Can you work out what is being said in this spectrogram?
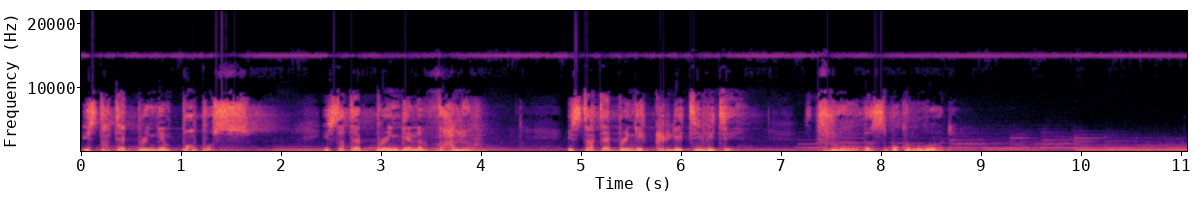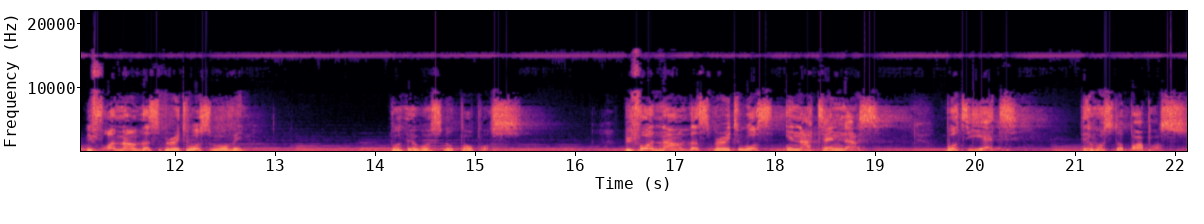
He started bringing purpose. He started bringing value. He started bringing creativity through the spoken word. Before now, the spirit was moving, but there was no purpose. Before now, the spirit was in attendance, but yet there was no purpose.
